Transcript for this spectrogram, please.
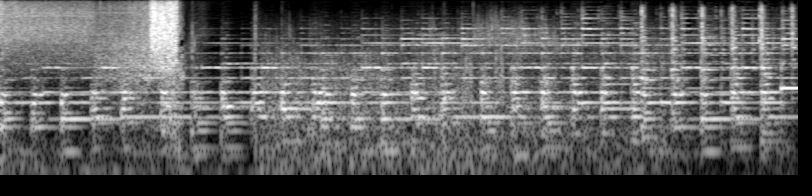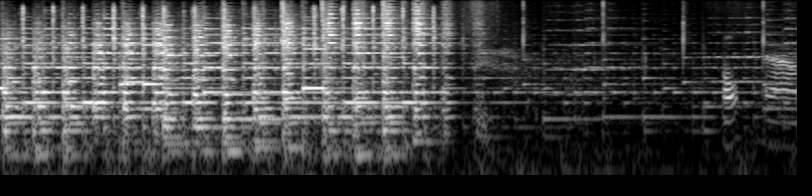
Ja. eh...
